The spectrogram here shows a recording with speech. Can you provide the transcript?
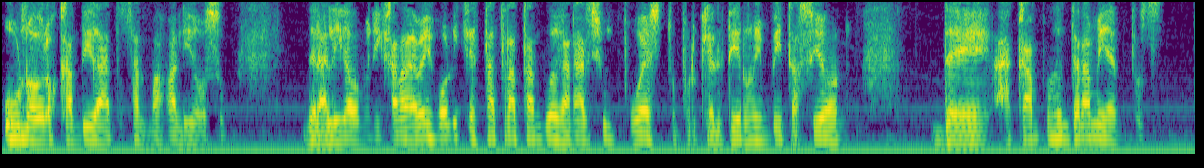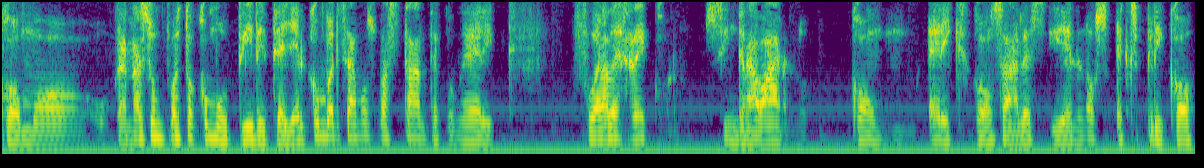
uno de los candidatos al más valioso de la Liga Dominicana de Béisbol y que está tratando de ganarse un puesto porque él tiene una invitación de a campos de entrenamientos como ganarse un puesto como utility. Ayer conversamos bastante con Eric, fuera de récord, sin grabarlo, con Eric González, y él nos explicó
